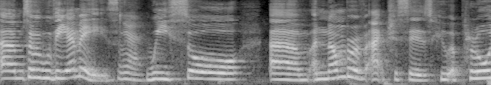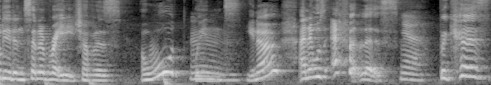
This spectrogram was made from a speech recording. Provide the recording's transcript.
um, so with the Emmys, Yeah. we saw um, a number of actresses who applauded and celebrated each other's award wins, you know? And it was effortless. Mm. Yeah. Because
